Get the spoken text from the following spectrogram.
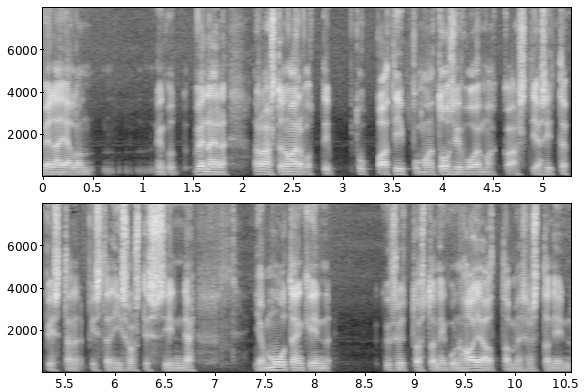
Venäjällä on niin kuin Venäjän rahaston arvot tuppaa tippumaan tosi voimakkaasti ja sitten pistän, pistän isosti sinne. Ja muutenkin kysyt tuosta niin kuin hajauttamisesta, niin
